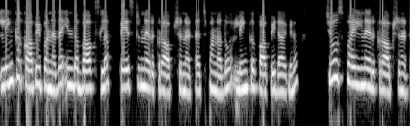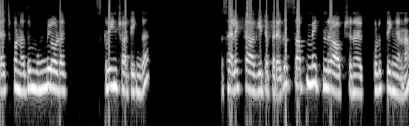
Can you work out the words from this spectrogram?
லிங்க் காப்பி பண்ணதை இந்த பாக்ஸ்ல பேஸ்ட்னு இருக்கிற ஆப்ஷனை டச் பண்ணதும் லிங்க் காப்பிட் ஆகிடும். சூஸ் ஃபைல்னு இருக்கிற ஆப்ஷனை டச் பண்ணதும் உங்களோட ஸ்கிரீன்ஷாட்டிங்க செலக்ட் ஆகிட்ட பிறகு சப்மிட்ன்ற ஆப்ஷனை கொடுத்தீங்கன்னா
